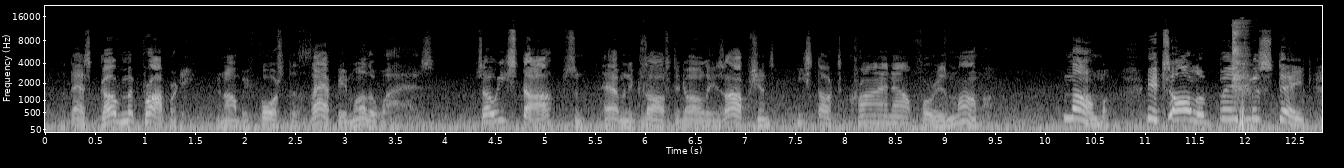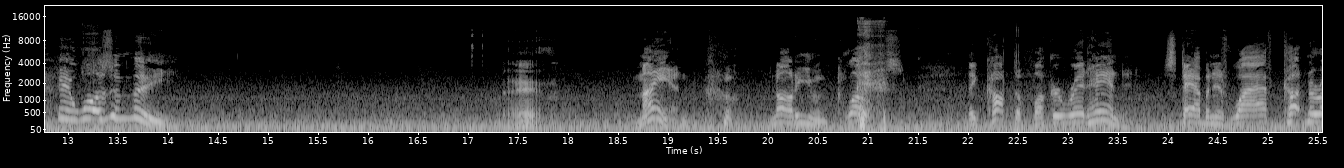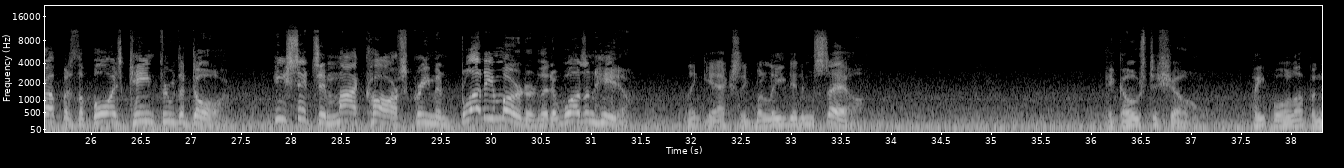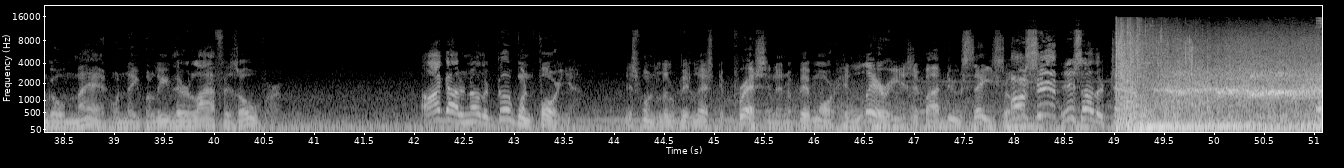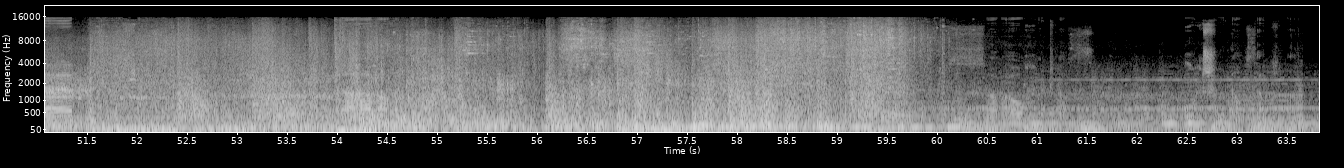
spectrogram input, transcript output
that that's government property, and I'll be forced to zap him otherwise. So he stops, and having exhausted all his options, he starts crying out for his mama. Mama, it's all a big mistake. It wasn't me. Man, Man, not even close. they caught the fucker red-handed, stabbing his wife, cutting her up as the boys came through the door. He sits in my car screaming bloody murder that it wasn't him. I think he actually believed it himself. It goes to show, people will up and go mad when they believe their life is over. I got another good one for you. This one's a little bit less depressing and a bit more hilarious, if I do say so. Oh, shit! This other time, Ähm. Unschön aus, sag ich mal.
